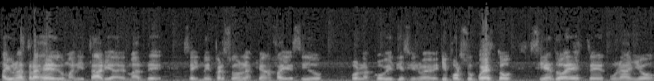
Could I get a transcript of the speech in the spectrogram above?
Hay una tragedia humanitaria de más de 6.000 personas que han fallecido por la COVID-19. Y por supuesto, siendo este un año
